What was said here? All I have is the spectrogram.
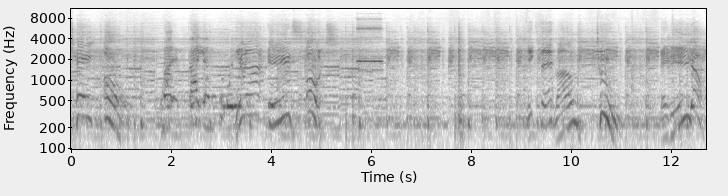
K.O. Uh, Winner is Orange. Round two. Ladies, go!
